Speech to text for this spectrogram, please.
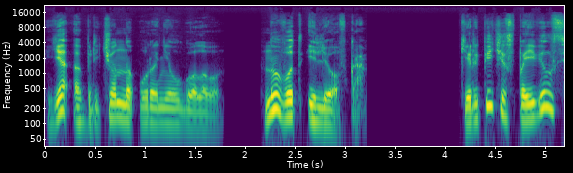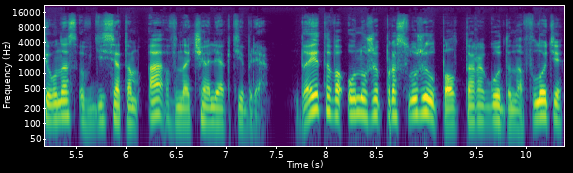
Я обреченно уронил голову. Ну вот и Левка. Кирпичев появился у нас в 10 А в начале октября. До этого он уже прослужил полтора года на флоте,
